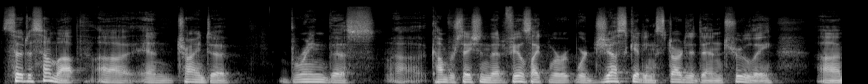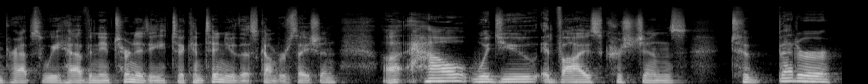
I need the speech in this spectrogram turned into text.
So, to sum up, uh, and trying to bring this uh, conversation that feels like we're, we're just getting started in truly, um, perhaps we have an eternity to continue this conversation. Uh, how would you advise Christians to better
